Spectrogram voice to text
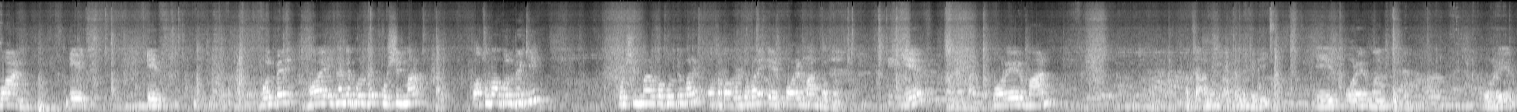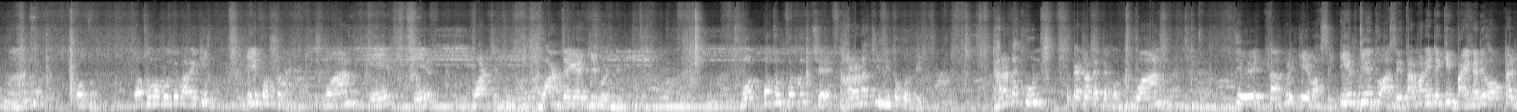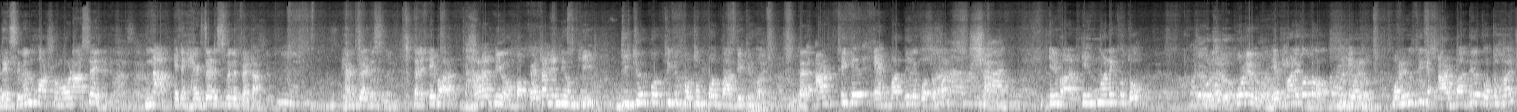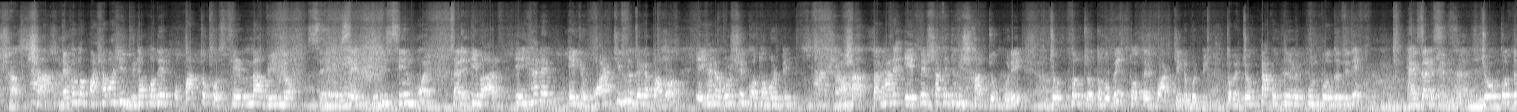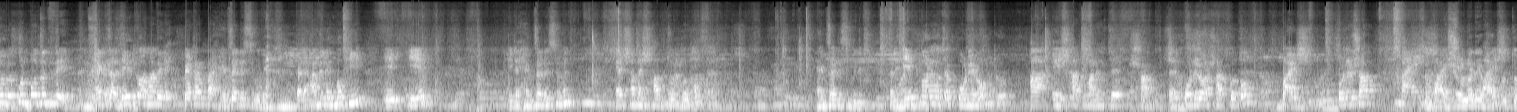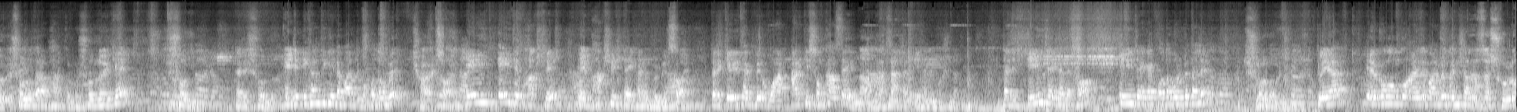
One eight F বলবে, হয় এখানে বলবে কোশ্চিন মার্ক অথবা বলবে কি? কোশ্চিন মার্কও বলতে পারে, অথবা বলতে পারে এর পরের মান কত? এর পরের মান আচ্ছা আমি একটা লিখে দিই। এর পরের মান পরের মান কত? অথবা বলতে পারে কি? এই প্রশ্নে ওয়ানের এর হোয়াট হোয়াট জায়গায় কি বলবে? প্রথম কথা হচ্ছে ধারাটা চিহ্নিত করবি। ধারাটা কোন প্যাটার্নে দেখো ওয়ান এইট তারপরে এফ আছে। এফ যেহেতু আছে তার মানে এটা কি বাইনারি অক্টাল ডেসিমেল হওয়ার সম্ভাবনা আছে? না এটা হেক্সাডেসিমেলের প্যাটার্ন হেক্সাডেসিমেল তাহলে এবার ধারার নিয়ম বা প্যাটার্নের নিয়ম কি? দ্বিতীয় পদ থেকে প্রথম পদ বাদ দিতে হয়। তাহলে আট থেকে এক বাদ দিলে কত হয়? সাত। এবার এফ মানে কত? পনেরো। এফ মানে কত? পনেরো। পনেরো থেকে আট বাদ দিলে কত হয়? সাত। সাত। দেখো তো পাশাপাশি দুইটা পদের পার্থক্য সেম না ভিন্ন? সেম যদি সেম হয় তাহলে এবার এইখানে এই যে হোয়াট চিহ্ন জায়গা পাবো এখানে অবশ্যই কত বসবে? সাত। তার মানে এফ এর সাথে যদি সাত যোগ করি যোগফল যত হবে ততই হোয়াট চিহ্ন বসবে। তবে যোগটা করতে হবে কোন পদ্ধতিতে? হেক্সাডেসিমেল যোগ করতে হবে কোন পদ্ধতিতে? হেক্সা যেহেতু আমাদের প্যাটার্নটা হেক্সাডেসিমেলে তাহলে আমি লিখব কি? এই এফ এটা হেক্সাডেসিমেল এর সাথে সাত যোগ করব। হেক্সাডেসিমেলে তাহলে এফ মানে হচ্ছে পনেরো আর এই সাত মানে হচ্ছে সাত। তাহলে পনেরো আর সাত কত? বাইশ। পনেরো সাত? বাইশ। ষোলো দিয়ে ভাগ করতে হবে। ষোলো দ্বারা ভাগ করব। ষোলো একে ষোলো। তাহলে ষোলো। এই যে এখান থেকে এটা বাদ দিব। কত হবে? ছয়। ছয়। এই এই যে ভাগশেষ এই ভাগশেষটা এখানে বলবে ছয়। তাহলে কেরি থাকবে ওয়ান আর কি সংখ্যা আছে? না। না তাহলে এখানে বসে যাবে তাহলে এই জায়গা দেখো এই জায়গায় কত বলবে তাহলে? ষোলো। ষোলো। ক্লিয়ার এরকম অঙ্ক আসলে পারবে তো ইনশাল্লাহ ষোলো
